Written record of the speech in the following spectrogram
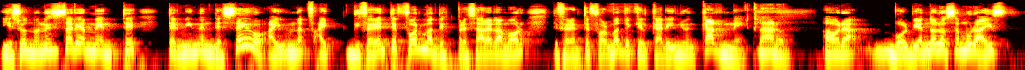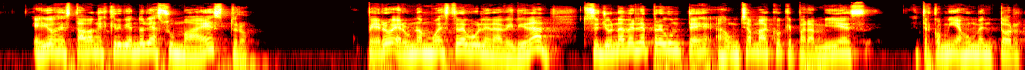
y eso no necesariamente termina en deseo. Hay, una, hay diferentes formas de expresar el amor, diferentes formas de que el cariño encarne. Claro. Ahora, volviendo a los samuráis, ellos estaban escribiéndole a su maestro, pero era una muestra de vulnerabilidad. Entonces yo una vez le pregunté a un chamaco que para mí es entre comillas, un mentor,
